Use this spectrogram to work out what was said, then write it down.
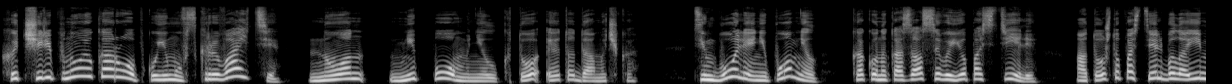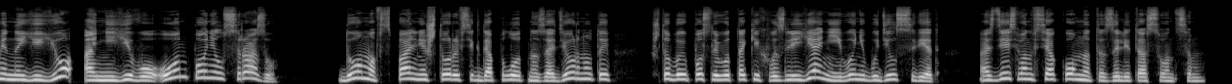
Хоть черепную коробку ему вскрывайте, но он не помнил, кто эта дамочка. Тем более не помнил, как он оказался в ее постели, а то, что постель была именно ее, а не его, он понял сразу. Дома в спальне шторы всегда плотно задернуты, чтобы после вот таких возлияний его не будил свет, а здесь вон вся комната залита солнцем.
